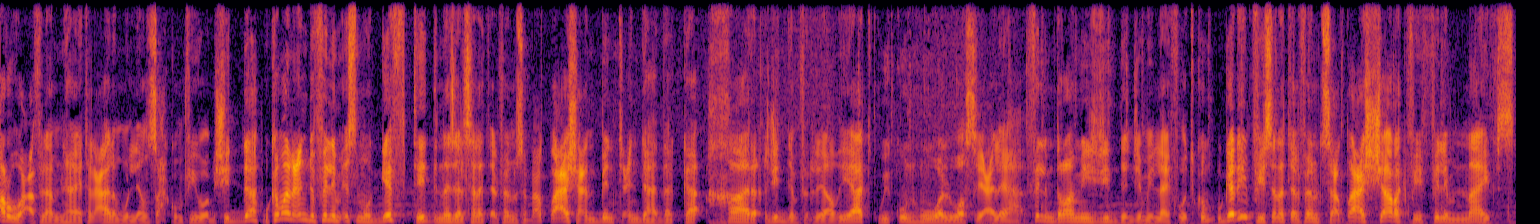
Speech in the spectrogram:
أروع أفلام نهاية العالم واللي أنصحكم فيه وبشدة. وكمان عنده فيلم اسمه Gifted نزل سنة 2017 عن بنت عندها ذكاء خارق جدا في الرياضيات ويكون هو الوصي عليها. فيلم درامي جدا جميل لا يفوتكم. وقريب في سنة 2019 شارك في فيلم Knives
